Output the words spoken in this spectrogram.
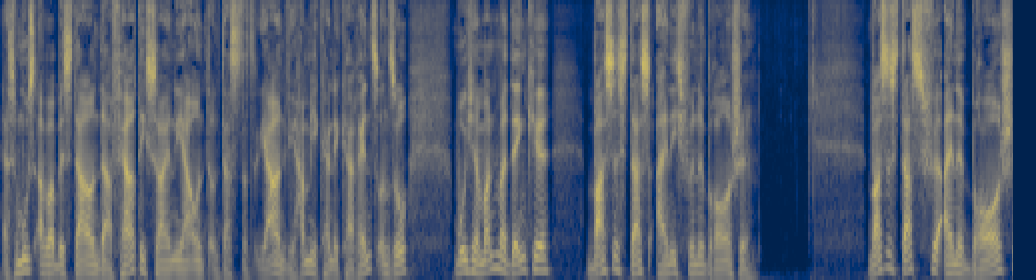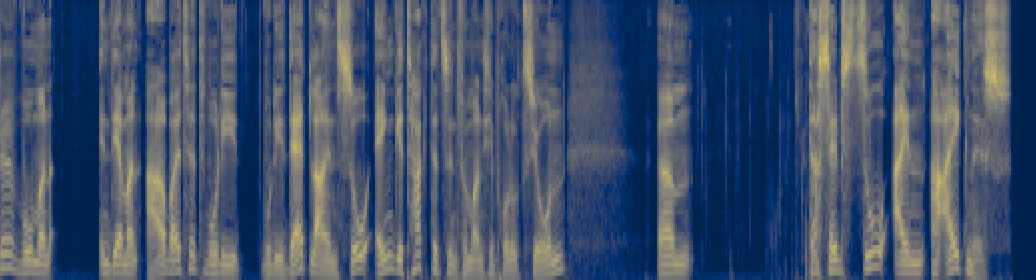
Es muss aber bis da und da fertig sein, ja, und, und das, das, ja, und wir haben hier keine Karenz und so, wo ich ja manchmal denke, was ist das eigentlich für eine Branche? Was ist das für eine Branche, wo man, in der man arbeitet, wo die, wo die Deadlines so eng getaktet sind für manche Produktionen, ähm, dass selbst so ein Ereignis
